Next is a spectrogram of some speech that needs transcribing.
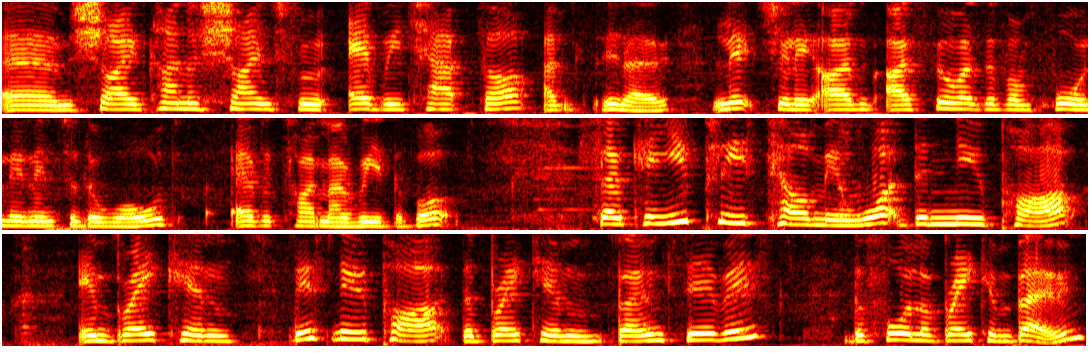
um, shine kind of shines through every chapter and you know literally i'm i feel as if i'm falling into the world every time i read the book so can you please tell me what the new part in breaking this new part the breaking bone series the fall of breaking bone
